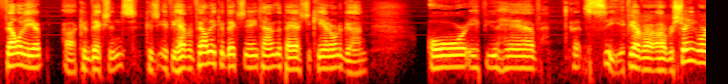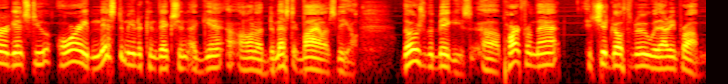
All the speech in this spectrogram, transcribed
felony uh, convictions, because if you have a felony conviction any time in the past, you can't own a gun or if you have let's see, if you have a, a, restraining order against you or a misdemeanor conviction again on a domestic violence deal. Those are the biggies. Uh, apart from that, it should go through without any problem.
